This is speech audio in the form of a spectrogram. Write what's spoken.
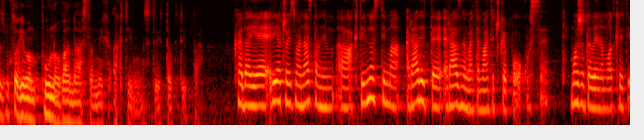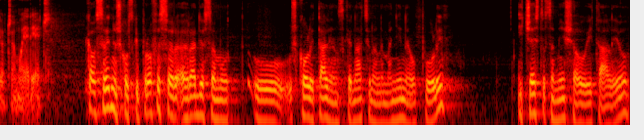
zbog toga imam puno van nastavnih aktivnosti tog tipa. Kada je riječ o izvan nastavnim aktivnostima, radite razne matematičke pokuse. Možete li nam otkriti o čemu je riječ? Kao srednjoškolski profesor radio sam u, u školi talijanske nacionalne manjine u Puli i često sam išao u Italiju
